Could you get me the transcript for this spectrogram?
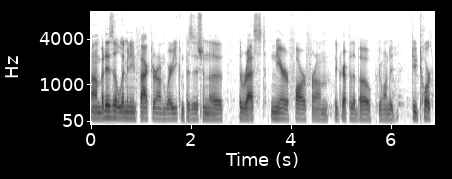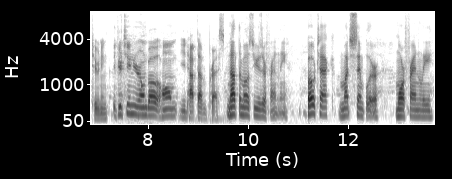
um, but is a limiting factor on where you can position the the rest near far from the grip of the bow. If you want to do torque tuning. If you're tuning your own bow at home, you'd have to have a press. Not the most user friendly. Bowtech, much simpler, more friendly.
